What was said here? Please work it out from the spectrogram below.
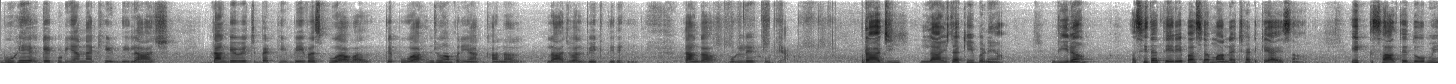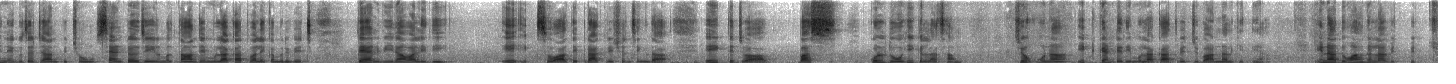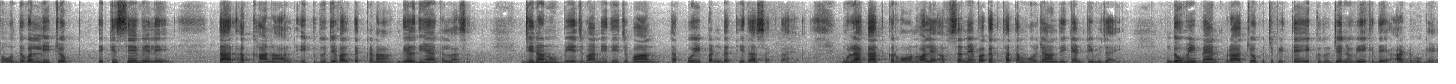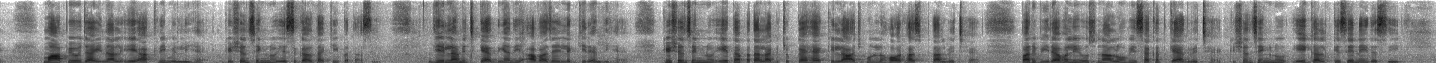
ਬੂਹੇ ਅੱਗੇ ਕੁੜੀਆਂ ਨਾਲ ਖੇਡਦੀ ਲਾਸ਼ ਟਾਂਗੇ ਵਿੱਚ ਬੈਠੀ ਬੇਵਸ ਭੂਆ ਵੱਲ ਤੇ ਭੂਆ ਹੰਝੂਆਂ ਭਰੀਆਂ ਅੱਖਾਂ ਨਾਲ ਲਾਜ ਵੱਲ ਵੇਖਦੀ ਰਹੀ। ਟਾਂਗਾ ਉੱਲੇ ਹੋ ਗਿਆ। ਭਰਾ ਜੀ ਲਾਸ਼ ਦਾ ਕੀ ਬਣਿਆ? ਵੀਰਾਂ, ਅਸੀਂ ਤਾਂ ਤੇਰੇ ਪਾਸ ਅਮਾਨਤ ਛੱਡ ਕੇ ਆਏ ਸਾਂ। ਇੱਕ ਸਾਲ ਤੇ 2 ਮਹੀਨੇ ਗੁਜ਼ਰ ਜਾਣ ਪਿੱਛੋਂ ਸੈਂਟਰਲ ਜੇਲ੍ਹ ਮਲਤਾਨ ਦੇ ਮੁਲਾਕਾਤ ਵਾਲੇ ਕਮਰੇ ਵਿੱਚ ਭੈਣ ਵੀਰਾਂ ਵਾਲੀ ਦੀ, ਇਹ ਇੱਕ ਸਵਾਲ ਤੇ ਭਰਾ ਕ੍ਰਿਸ਼ਨ ਸਿੰਘ ਦਾ, ਇਹ ਇੱਕ ਜਵਾਬ, ਬਸ ਕੁੱਲ ਦੋ ਹੀ ਗੱਲਾਂ ਸਨ, ਜੋ ਉਹਨਾਂ ਇੱਕ ਘੰਟੇ ਦੀ ਮੁਲਾਕਾਤ ਵਿੱਚ ਜ਼ੁਬਾਨ ਨਾਲ ਕੀਤੀਆਂ। ਇਹਨਾਂ ਦੋਹਾਂ ਗੱਲਾਂ ਵਿੱਚ ਪਿੱਛੋਂ ਦਵੱਲੀ ਚੁੱਪ ਤੇ ਕਿਸੇ ਵੇਲੇ ਤਰ ਅੱਖਾਂ ਨਾਲ ਇੱਕ ਦੂਜੇ ਵੱਲ ਤੱਕਣਾ ਦਿਲ ਦੀਆਂ ਗੱਲਾਂ ਸਨ, ਜਿਨ੍ਹਾਂ ਨੂੰ ਬੇਜ਼ਬਾਨੀ ਦੀ ਜ਼ੁਬਾਨ ਦਾ ਕੋਈ ਪੰਡਤ ਹੀ ਦੱਸ ਸਕਦਾ ਹੈ। ਮੁਲਾਕਾਤ ਕਰਵਾਉਣ ਵਾਲੇ ਅਫਸਰ ਨੇ ਵਕਤ ਖਤਮ ਹੋ ਜਾਣ ਦੀ ਘੰਟੀ ਵਜਾਈ। ਦੋਵੇਂ ਭੈਣ ਭਰਾ ਚੁੱਪ ਚਪੀਤੇ ਇੱਕ ਦੂਜੇ ਨੂੰ ਵੇਖਦੇ ਅੱਡ ਹੋ ਗਏ। ਮਾਪਿਓ ਜਾਈ ਨਾਲ ਇਹ ਆਖਰੀ ਮਿਲਣੀ ਹੈ, ਕਿਸ਼ਨ ਸਿੰਘ ਨੂੰ ਇਸ ਗੱਲ ਦਾ ਕੀ ਪਤਾ ਸੀ? ਜੇਲ੍ਹਾਂ ਵਿੱਚ ਕੈਦੀਆਂ ਦੀ ਆਵਾਜਾਈ ਲੱਗੀ ਰਹਿੰਦੀ ਹੈ। ਕਿਸ਼ਨ ਸਿੰਘ ਨੂੰ ਇਹ ਤਾਂ ਪਤਾ ਲੱਗ ਚੁੱਕਾ ਹੈ ਕਿ ਇਲਾਜ ਹੁਣ ਲਾਹੌਰ ਹਸਪਤਾਲ ਵਿੱਚ ਹੈ। ਪਰ ਵੀਰਾਵਲੀ ਉਸ ਨਾਲੋਂ ਵੀ ਸਖਤ ਕੈਦ ਵਿੱਚ ਹੈ। ਕਿਸ਼ਨ ਸਿੰਘ ਨੂੰ ਇਹ ਗੱਲ ਕਿਸੇ ਨਹੀਂ ਦੱਸੀ,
